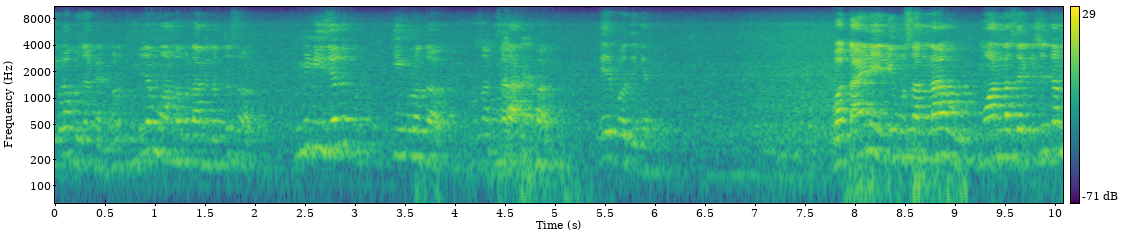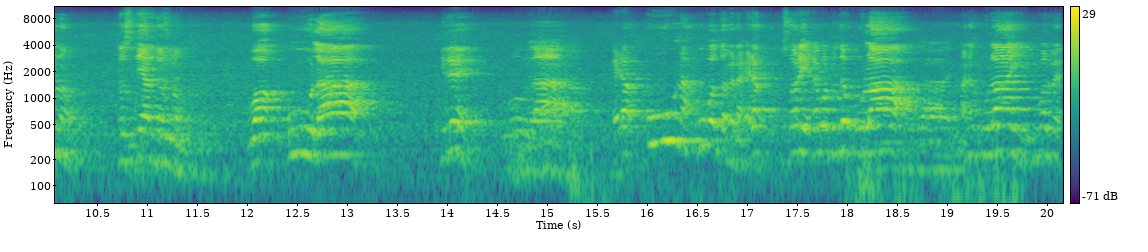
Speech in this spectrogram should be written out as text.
এগুলো বুঝাবে বলো তুমি যে মুআন্নাস বলে আমি করতেছো তুমি নিজে তো কি মূলত মুজাক্কার। এরপর দিকে। ওয়া তাইনি লি মুসান্নাহু মুআন্নাসের কিসের জন্য? তসনিয়ার জন্য। ওয়া উলা। কি রে? এটা উ না উ বলতে হবে না এটা সরি এটা বলতে হবে উলা। মানে উলাই কি বলবে?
